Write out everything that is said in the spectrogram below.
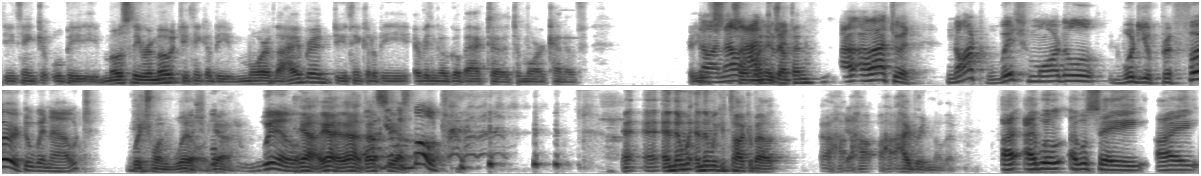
do you think it will be mostly remote do you think it'll be more of the hybrid do you think it'll be everything will go back to, to more kind of are you no, and I'll add to, to it. In? I'll, I'll add to it. Not which model would you prefer to win out. Which one will? Which yeah. Will. Yeah, yeah, yeah. That's give yeah. us both. and, and, then and then we can talk about uh, yeah. hybrid and all that. I, I will I will say I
